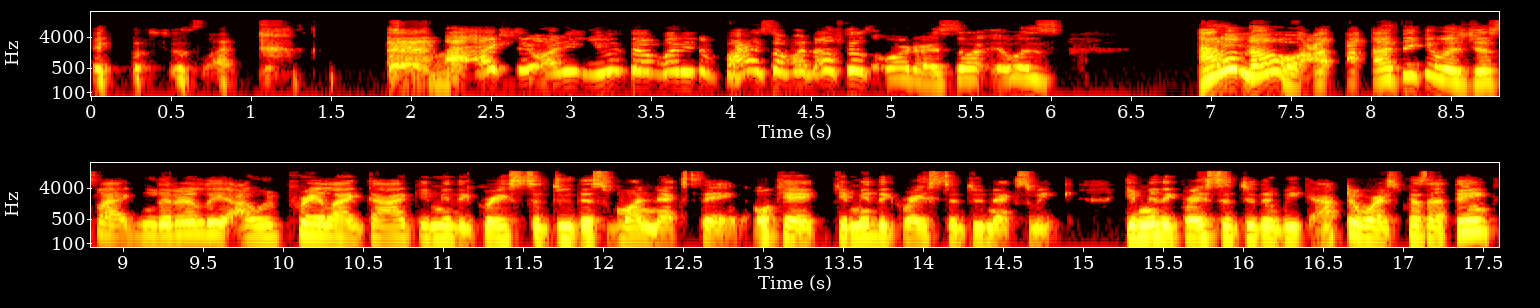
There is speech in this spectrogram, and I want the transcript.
It was just like, I actually already used that money to buy someone else's order. So it was. I don't know. I, I think it was just like literally, I would pray like God, give me the grace to do this one next thing. Okay, give me the grace to do next week. Give me the grace to do the week afterwards. Because I think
